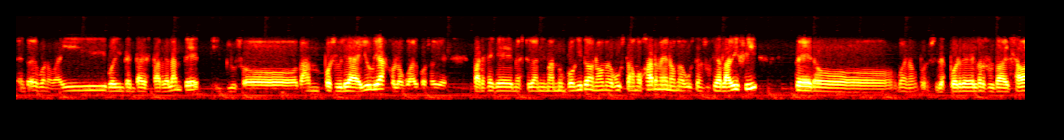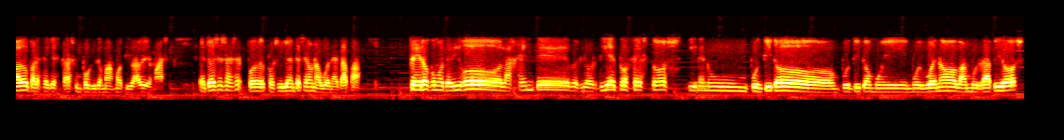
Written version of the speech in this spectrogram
entonces bueno, ahí voy a intentar estar delante, incluso dan posibilidad de lluvias, con lo cual pues oye, parece que me estoy animando un poquito, no me gusta mojarme, no me gusta ensuciar la bici, pero bueno, pues después del resultado del sábado parece que estás un poquito más motivado y demás. Entonces esa posiblemente sea una buena etapa pero como te digo, la gente, pues los 10, 12 estos tienen un puntito, un puntito muy, muy bueno, van muy rápidos,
